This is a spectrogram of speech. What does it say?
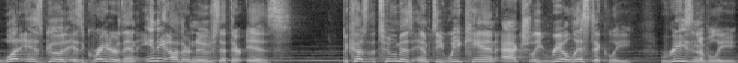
what is good is greater than any other news that there is. Because the tomb is empty, we can actually realistically reasonably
